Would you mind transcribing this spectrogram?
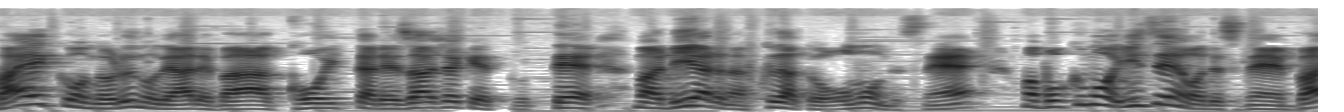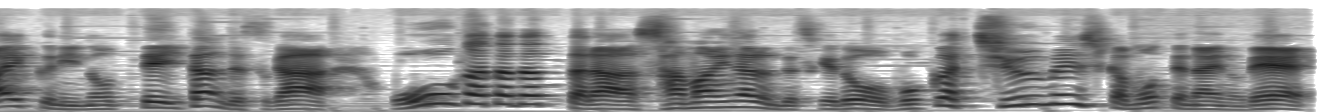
バイクを乗るのであれば、こういったレザージャケットって、まあリアルな服だと思うんですね。まあ、僕も以前はですね、バイクに乗っていたんですが、大型だったら様になるんですけど、僕は中面しか持ってないので、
